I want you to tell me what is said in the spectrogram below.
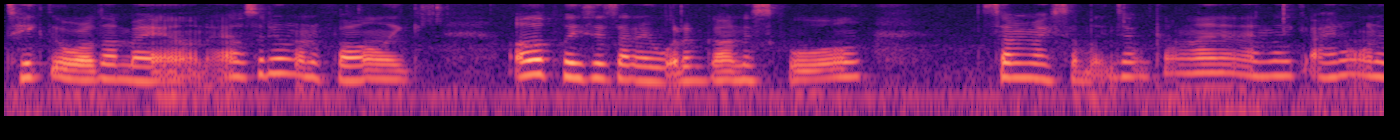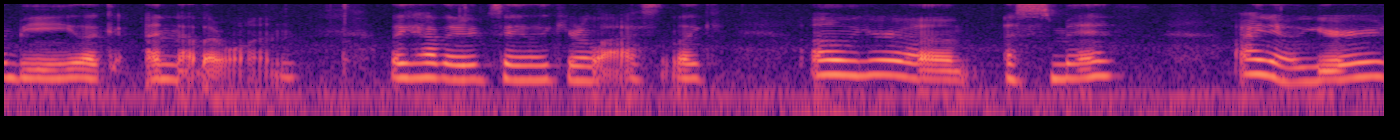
take the world on my own. I also didn't want to follow like all the places that i would have gone to school some of my siblings have gone. And i'm like i don't want to be like another one. Like how they would say like your last like oh you're a, a smith. I know your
